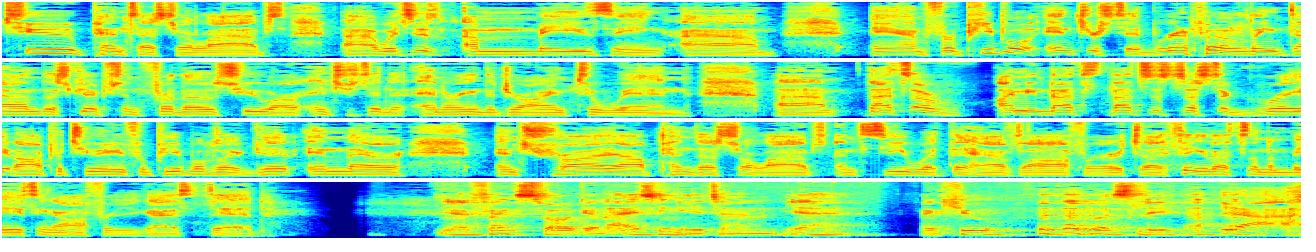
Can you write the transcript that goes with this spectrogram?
to Pentester Labs, uh, which is amazing. Um, and for people interested, we're going to put a link down in the description for those who are interested in entering the drawing to win. Um, that's a, I mean, that's, that's just, just a great opportunity for people to get in there and try out Pentester Labs and see what they have to offer, which I think that's an amazing offer you guys did. Yeah, thanks for organizing it, and yeah, thank you mostly. yeah,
